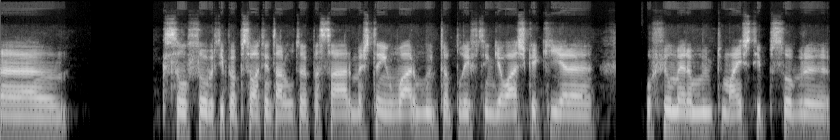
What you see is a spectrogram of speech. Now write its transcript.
uh, que são sobre, tipo, a pessoa a tentar ultrapassar, mas tem um ar muito uplifting. Eu acho que aqui era o filme era muito mais tipo sobre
